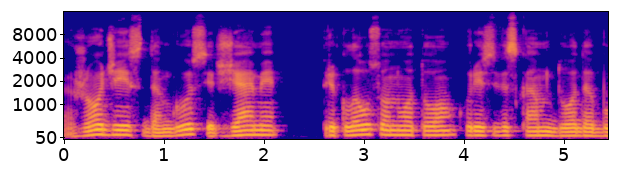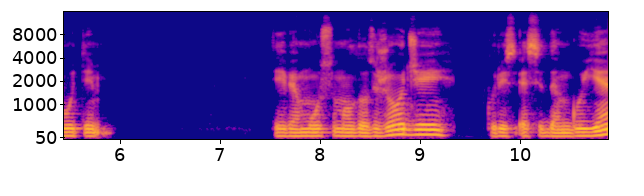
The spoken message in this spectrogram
žodžiais, dangus ir žemė, priklauso nuo to, kuris viskam duoda būti. Tėve mūsų maldos žodžiai, kuris esi danguje,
